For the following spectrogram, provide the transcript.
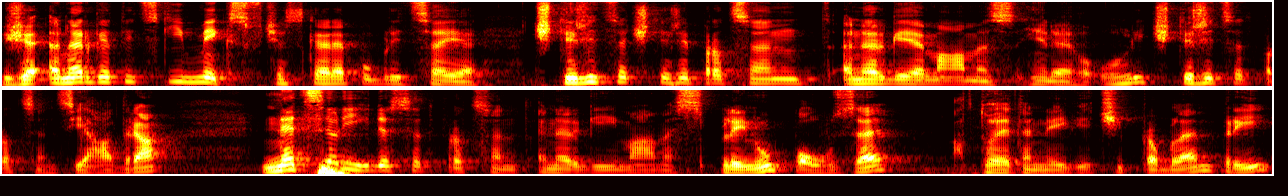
že energetický mix v České republice je 44% energie máme z hnědého uhlí, 40% z jádra, Necelých 10% energií máme z plynu pouze, a to je ten největší problém prý,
